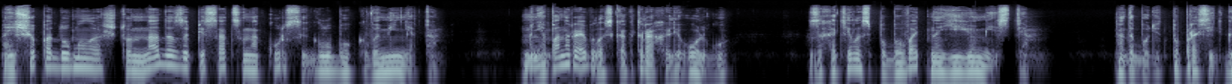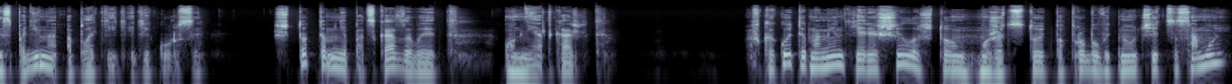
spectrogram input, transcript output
А еще подумала, что надо записаться на курсы глубокого минета. Мне понравилось, как трахали Ольгу. Захотелось побывать на ее месте. Надо будет попросить господина оплатить эти курсы. Что-то мне подсказывает, он не откажет. В какой-то момент я решила, что, может, стоит попробовать научиться самой?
